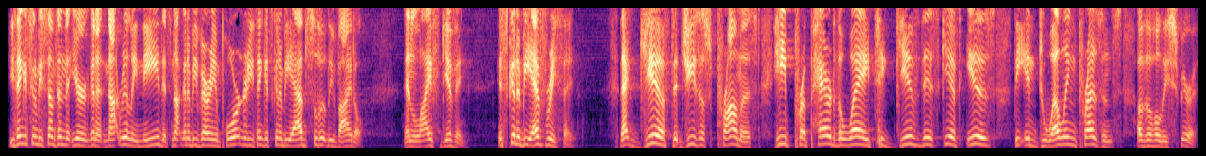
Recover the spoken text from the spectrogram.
You think it's going to be something that you're going to not really need, that's not going to be very important, or do you think it's going to be absolutely vital and life giving? It's going to be everything. That gift that Jesus promised, He prepared the way to give this gift, is the indwelling presence of the Holy Spirit.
